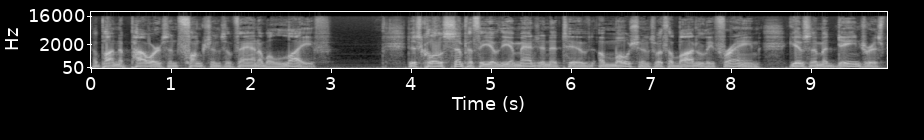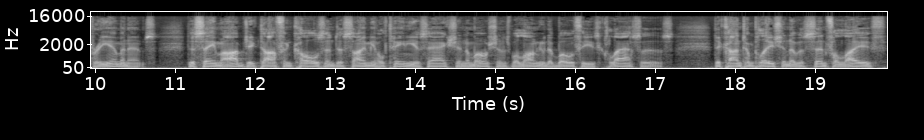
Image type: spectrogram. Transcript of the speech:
upon the powers and functions of animal life. This close sympathy of the imaginative emotions with the bodily frame gives them a dangerous preeminence. The same object often calls into simultaneous action emotions belonging to both these classes. The contemplation of a sinful life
